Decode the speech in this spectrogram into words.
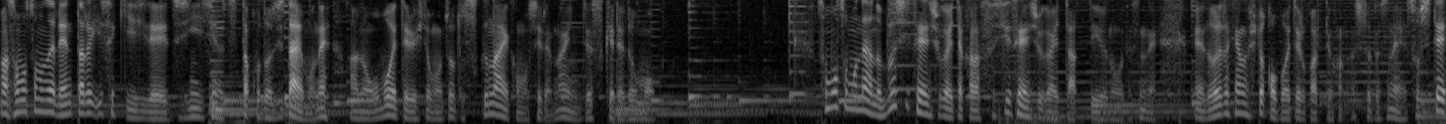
まあ、そもそもねレンタル移籍で新日に移ったこと自体もねあの覚えてる人もちょっと少ないかもしれないんですけれどもそもそもね、あの武士選手がいたから寿司選手がいたっていうのをですね、えー、どれだけの人が覚えてるかっていう話とですね、そして、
